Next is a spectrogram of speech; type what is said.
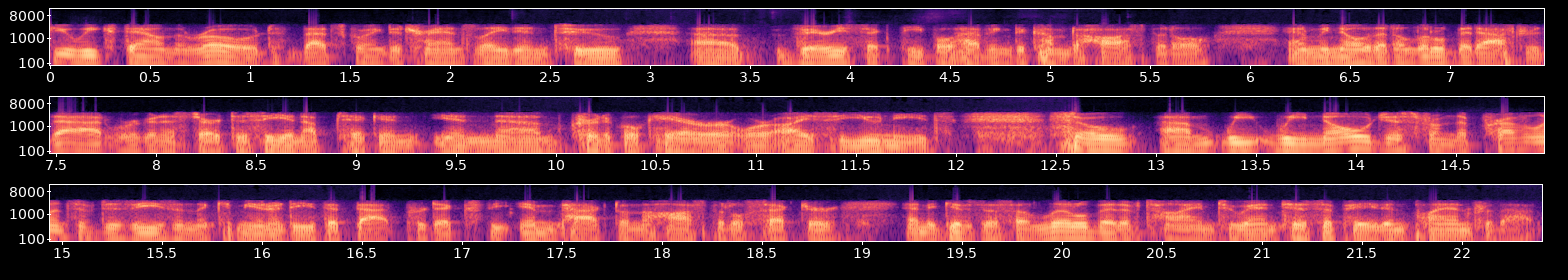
few weeks down the road, that's going to translate into uh, very sick people having to come to hospital, and we know that a little bit after that, we're going to start to see an uptick in in um, critical care or, or, ICU needs. So um, we we know just from the prevalence of disease in the community that that predicts the impact on the hospital sector, and it gives us a little bit of time to anticipate and plan for that.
